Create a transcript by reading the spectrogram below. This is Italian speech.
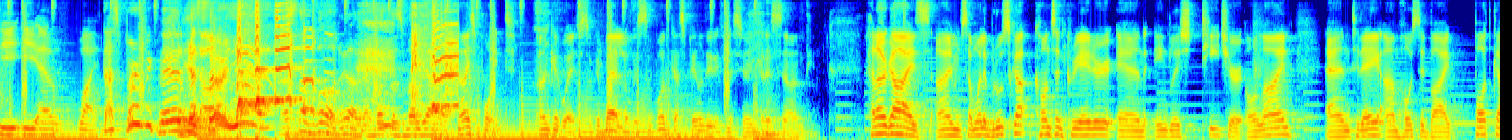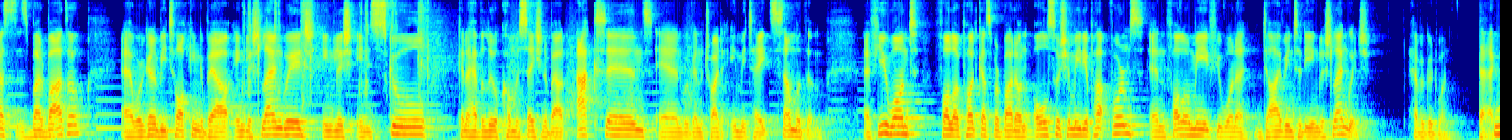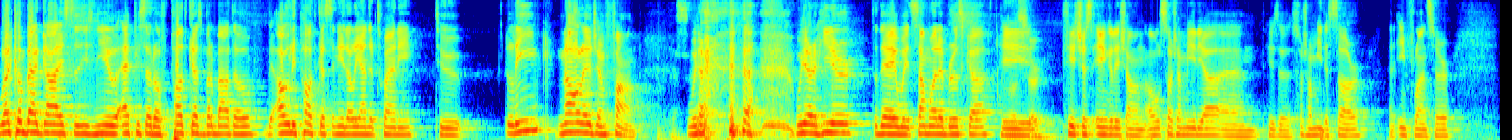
E-F-I-N-I-T-E-L-Y. That's perfect, man. Okay, Yes, sir. Yeah. Sta buono, io avrei fatto sbagliare. Nice point. Anche questo, che bello, questo podcast pieno di riflessioni interessanti. Hello guys, I'm Samuele Brusca, content creator and English teacher online, and today I'm hosted by Podcast Sbarbato. Uh, we're going to be talking about English language, English in school. Gonna have a little conversation about accents, and we're going to try to imitate some of them. If you want, follow Podcast Barbato on all social media platforms, and follow me if you want to dive into the English language. Have a good one. Welcome back, guys, to this new episode of Podcast Barbato, the only podcast in Italy under 20 to link knowledge and fun. We are we are here today with Samuele Brusca. He Hello, sir. teaches English on all social media, and he's a social media star and influencer.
